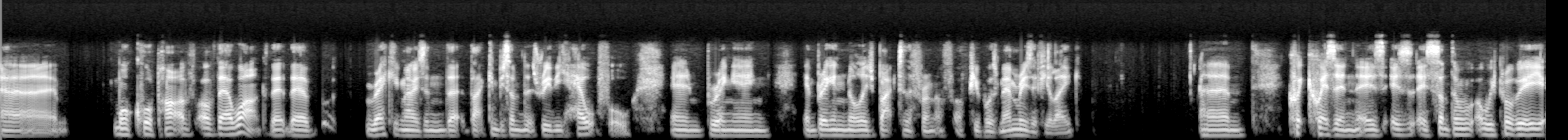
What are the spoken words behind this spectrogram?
uh, more core part of, of their work. They're, they're recognizing that that can be something that's really helpful in bringing in bringing knowledge back to the front of, of people's memories, if you like. Um, quick quizzing is, is is something we probably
